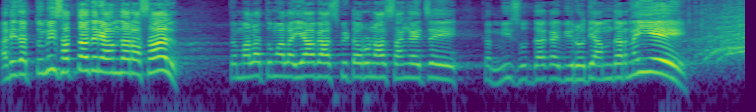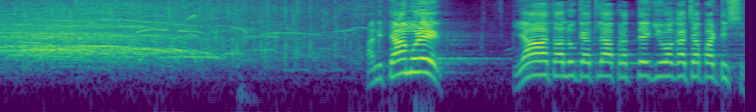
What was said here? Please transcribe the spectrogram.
आणि जर तुम्ही सत्ताधारी आमदार असाल तर मला तुम्हाला या व्यासपीठावरून आज सांगायचंय का मी सुद्धा काही विरोधी आमदार नाहीये. आणि त्यामुळे या तालुक्यातल्या प्रत्येक युवकाच्या पाठीशी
